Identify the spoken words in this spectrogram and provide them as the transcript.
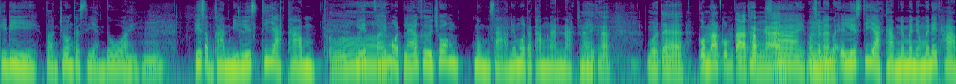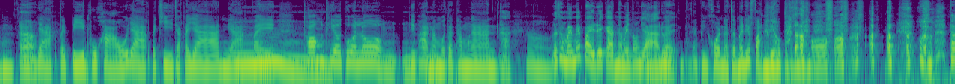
ที่ดีตอนช่วงเกษียณด้วยอือหือที่สำคัญมี list ที่อยากทำโอ้ list ไว้หมดแล้วคือช่วงหนุ่มสาวเนี่ยหมดแต่ทำงานหนักใช่ไงค่ะ มัวแต่ก้มหน้าก้มตาทำงานใช่เพราะฉะนั้นอืมเออ list ที่อยากทำเนี่ยมันยังไม่ได้ทำอ่าอยากไปปีนภูเขา อยากไปขี่จักรยาน อยากไปท่องเที่ยวทั่วโลกอืมอืมที่ผ่านมามัวแต่ทำงานค่ะเออแล้วทำไมไม่ไปด้วยกันทำไมต้องหย่าด้วยไม่พี่คนอาจจะไม่ได้ฝันเดียวกันอ๋อถ้า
